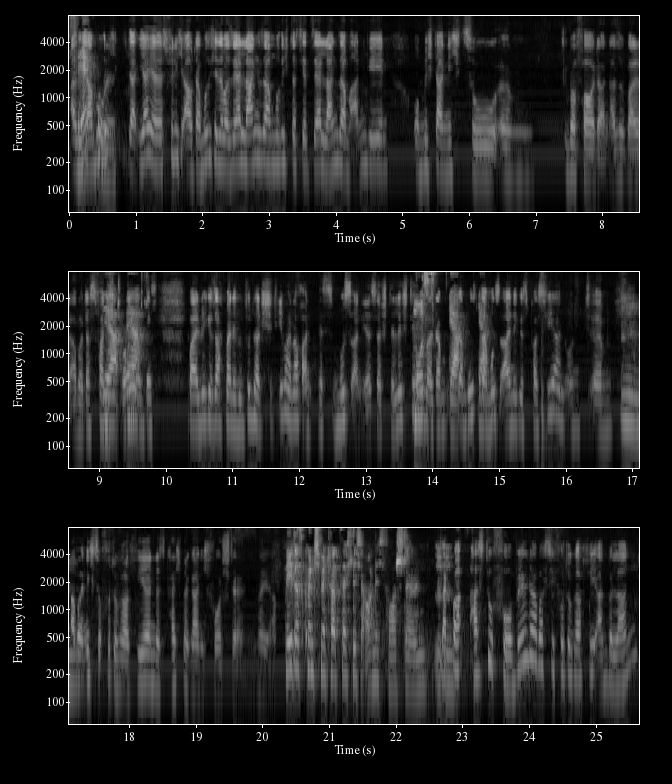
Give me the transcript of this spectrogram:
Also Sehr da muss ich, cool. da, ja, ja, das finde ich auch. Da muss ich jetzt aber sehr langsam, muss ich das jetzt sehr langsam angehen, um mich da nicht zu ähm, überfordern. Also weil, aber das fand ich Ja, toll ja. das, weil wie gesagt, meine Gesundheit steht immer noch an, es muss an erster Stelle stehen, weil Muss, da, da ja, muss, da muss einiges passieren und ähm, Mhm. aber nicht zu fotografieren, das kann ich mir gar nicht vorstellen. Naja. Nee, das könnte ich mir tatsächlich auch nicht vorstellen. Sag mal, hast du Vorbilder, was die Fotografie anbelangt?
